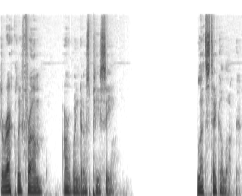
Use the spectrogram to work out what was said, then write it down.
directly from our Windows PC. Let's take a look.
